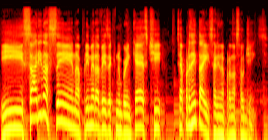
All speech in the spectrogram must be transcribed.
E Sarina Sena, primeira vez aqui no Braincast. Se apresenta aí, Sarina, para nossa audiência.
